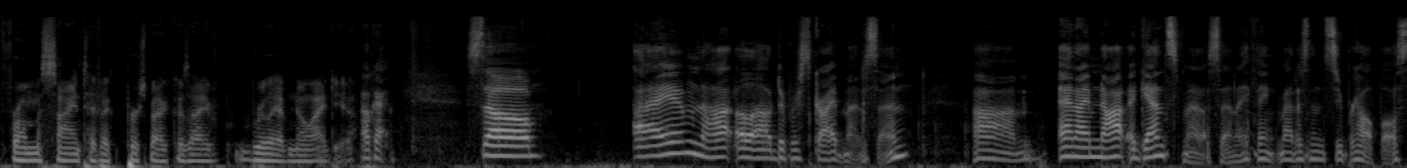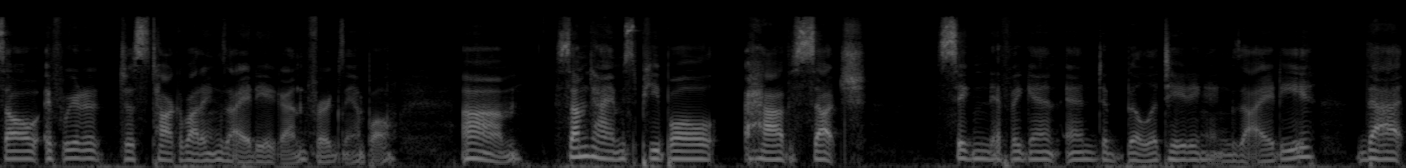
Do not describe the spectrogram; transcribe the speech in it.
from a scientific perspective because I really have no idea. Okay. So I am not allowed to prescribe medicine. Um, and I'm not against medicine. I think medicine's super helpful. So if we were to just talk about anxiety again, for example, um, sometimes people have such significant and debilitating anxiety that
